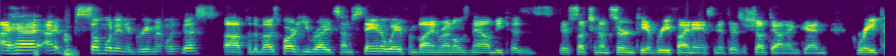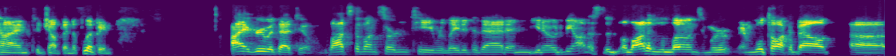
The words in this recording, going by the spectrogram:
I, had I'm somewhat in agreement with this uh, for the most part. He writes, "I'm staying away from buying rentals now because there's such an uncertainty of refinancing. If there's a shutdown again, great time to jump into flipping." I agree with that too. Lots of uncertainty related to that, and you know, to be honest, a lot of the loans, and we're and we'll talk about uh,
